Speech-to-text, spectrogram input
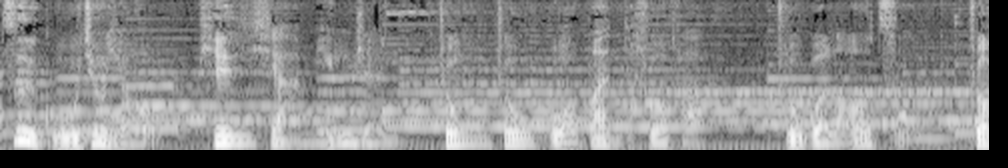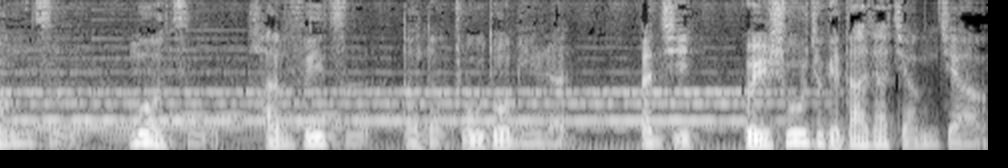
自古就有“天下名人中州过半”的说法，出过老子、庄子、墨子、韩非子等等诸多名人。本期鬼叔就给大家讲讲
